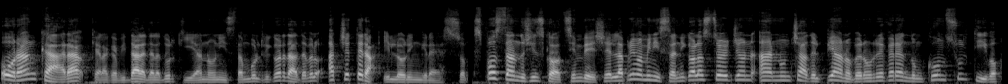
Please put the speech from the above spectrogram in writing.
ora Ankara, che è la capitale della Turchia, non Istanbul, ricordatevelo, accetterà il loro ingresso. Spostandoci in Scozia, invece, la prima ministra Nicola Sturgeon ha annunciato il piano per un referendum consultivo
